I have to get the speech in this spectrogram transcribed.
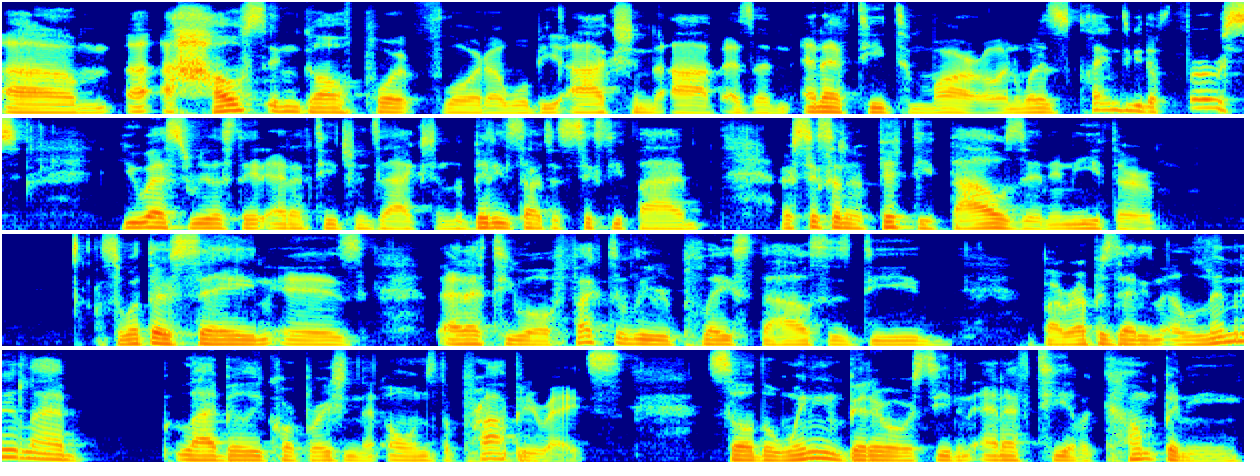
um, a, a, house in Gulfport, Florida, will be auctioned off as an NFT tomorrow, and what is claimed to be the first U.S. real estate NFT transaction. The bidding starts at 65 or 650,000 in Ether. So, what they're saying is NFT will effectively replace the house's deed by representing a limited li- liability corporation that owns the property rights. So the winning bidder will receive an NFT of a company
